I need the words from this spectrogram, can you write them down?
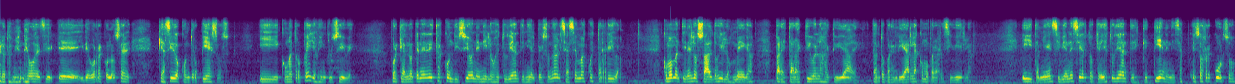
Pero también debo decir que, y debo reconocer, que ha sido con tropiezos y con atropellos inclusive, porque al no tener estas condiciones ni los estudiantes ni el personal se hace más cuesta arriba cómo mantienes los saldos y los megas para estar activo en las actividades, tanto para enviarlas como para recibirlas. Y también, si bien es cierto que hay estudiantes que tienen esos recursos,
